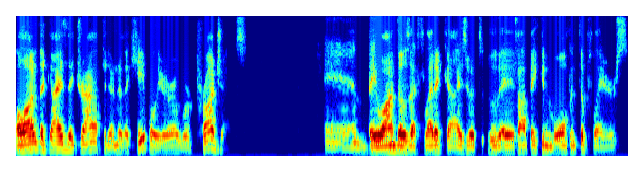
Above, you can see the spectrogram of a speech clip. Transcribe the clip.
a lot of the guys they drafted under the Cable era were projects. And they wanted those athletic guys who, who they thought they can mold into players.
